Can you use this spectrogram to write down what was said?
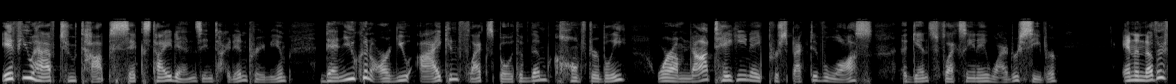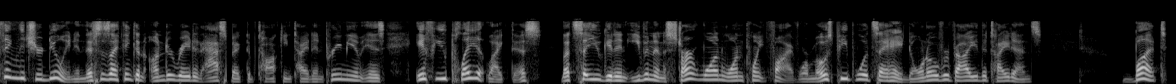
If you have two top six tight ends in tight end premium, then you can argue I can flex both of them comfortably, where I'm not taking a prospective loss against flexing a wide receiver. And another thing that you're doing, and this is, I think, an underrated aspect of talking tight end premium, is if you play it like this, let's say you get an even in a start one 1.5, where most people would say, hey, don't overvalue the tight ends. But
